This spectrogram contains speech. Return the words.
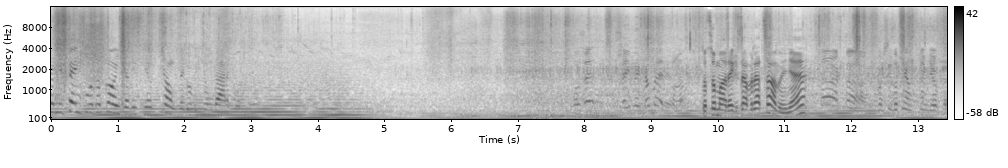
Widzę nie pękło do końca, więc nie odciąg tego wyciągarką. Może przejmę kamerę. To co Marek, zawracamy, nie? Tak, tak. Właśnie zapinam kręgiełka.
